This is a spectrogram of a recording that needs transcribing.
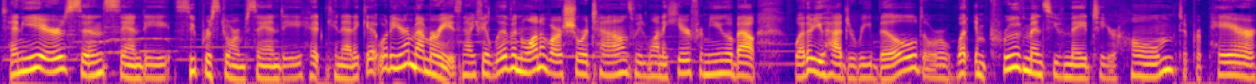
10 years since Sandy, Superstorm Sandy, hit Connecticut. What are your memories? Now, if you live in one of our shore towns, we'd want to hear from you about whether you had to rebuild or what improvements you've made to your home to prepare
